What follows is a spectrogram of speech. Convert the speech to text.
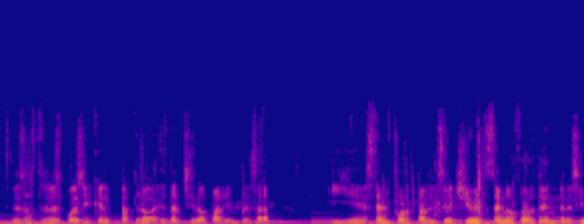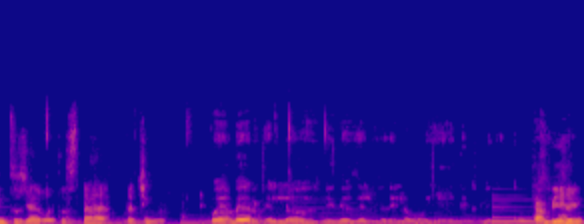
de esos tres les puedo decir que el 4 está chido para empezar. Y está el port para el Switch y ahorita está en oferta en 300 y algo. Entonces está, está chingón. Pueden ver los videos del Fede Lobo y ahí te explican todo. También, Sí.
